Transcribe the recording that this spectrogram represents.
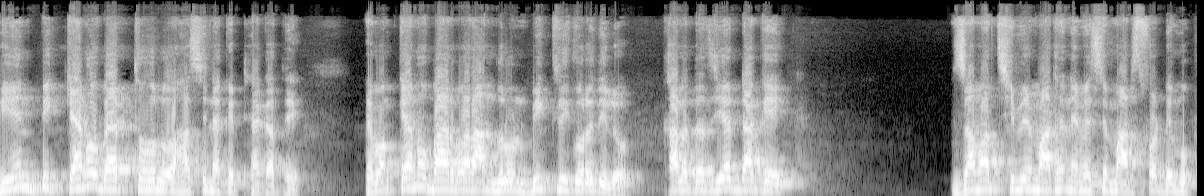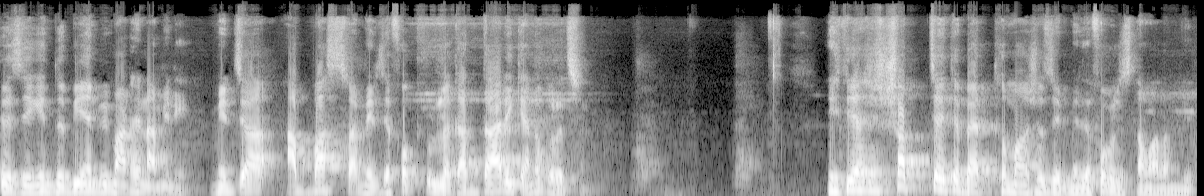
বিএনপি কেন ব্যর্থ হলো হাসিনাকে ঠেকাতে? এবং কেন বারবার আন্দোলন বিক্রি করে দিল? খালেদা জিয়ার ডাকে জামাত শিবির মাঠে নেমেছে মার্চ ফর ডেমোক্রেসি কিন্তু বিএনপি মাঠে নামেনি। মির্জা আব্বাসরা, মির্জা ফখরুল্লাহ গাদ্দারি কেন করেছেন? ইতিহাসের সবচাইতে ব্যর্থ মহাসচিব মির্জা ফখরুল ইসলাম আলমগীর।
